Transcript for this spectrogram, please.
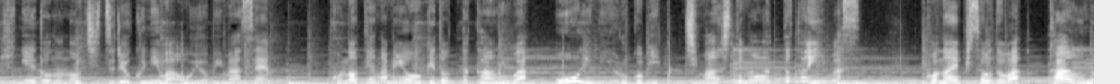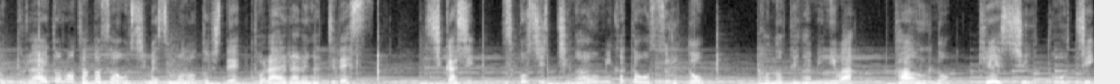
髭殿の実力には及びません。この手紙を受け取った関羽は大いに喜び自慢して回ったといいます。このエピソードは関羽のプライドの高さを示すものとして捉えられがちです。しかし少し違う見方をするとこの手紙には関羽の慶州統治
